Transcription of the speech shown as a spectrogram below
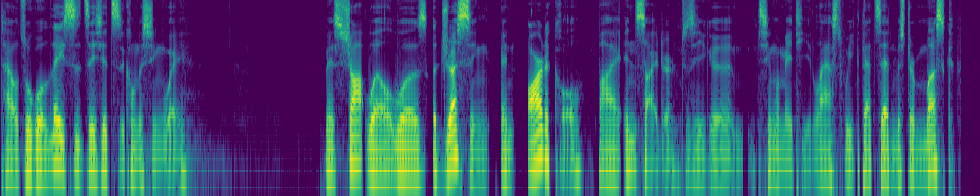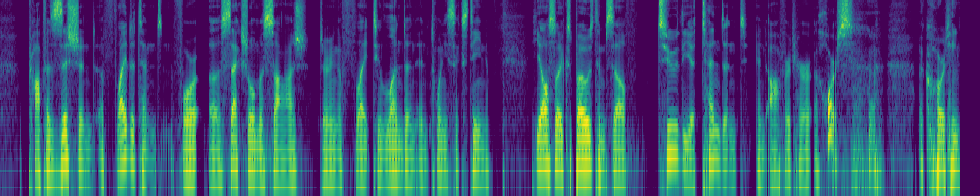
他有做过类似这些指控的行为。Ms. Shotwell was addressing an article by Insider, last week that said Mr. Musk propositioned a flight attendant for a sexual massage during a flight to London in 2016. He also exposed himself to the attendant and offered her a horse, according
